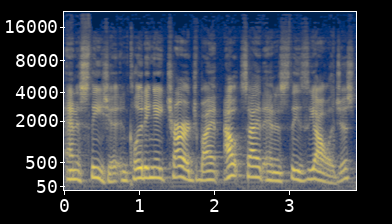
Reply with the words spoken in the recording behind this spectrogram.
anesthesia, including a charge by an outside anesthesiologist,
